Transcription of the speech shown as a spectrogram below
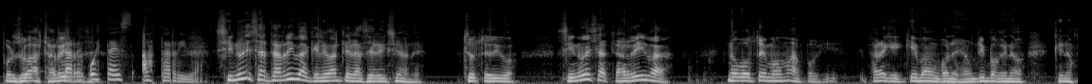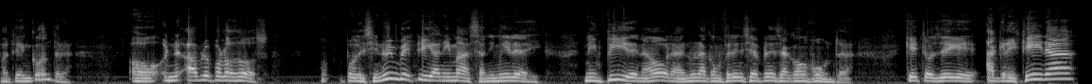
Por su, hasta arriba. La respuesta es hasta arriba. Si no es hasta arriba, que levante las elecciones. Yo te digo, si no es hasta arriba, no votemos más, porque ¿para qué? ¿Qué vamos a poner? ¿A un tipo que, no, que nos patee en contra? O hablo por los dos. Porque si no investiga ni Massa ni Milei, ni piden ahora en una conferencia de prensa conjunta que esto llegue a Cristina,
